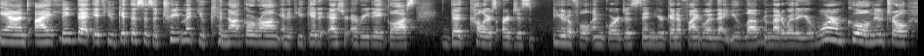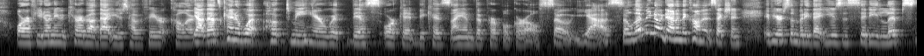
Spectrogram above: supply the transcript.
And I think that if you get this as a treatment, you cannot go wrong. And if you get it as your everyday gloss, the colors are just beautiful and gorgeous and you're gonna find one that you love no matter whether you're warm, cool, neutral, or if you don't even care about that, you just have a favorite color. Yeah, that's kind of what hooked me here with this orchid because I am the purple girl. So yeah, so let me know down in the comment section if you're somebody that uses City Lips.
